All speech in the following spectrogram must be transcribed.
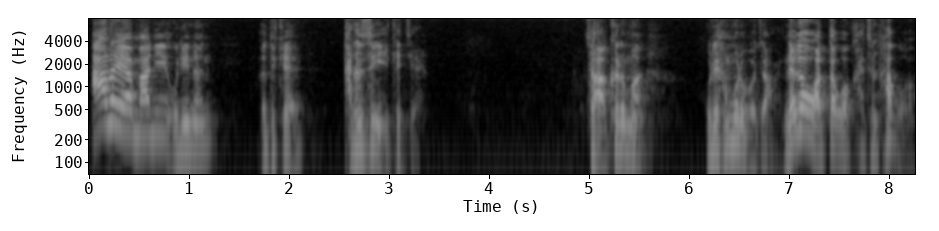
알아야만이 우리는 어떻게 가능성이 있겠지. 자 그러면 우리 한번 물어보자. 내가 왔다고 가정하고.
